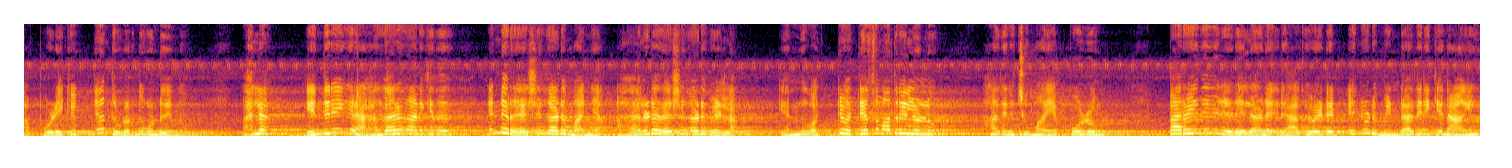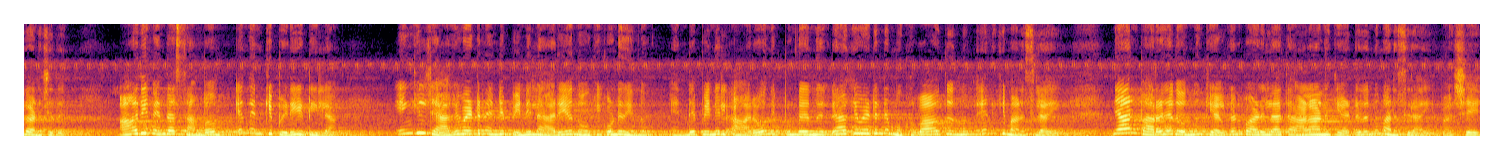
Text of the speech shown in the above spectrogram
അപ്പോഴേക്കും ഞാൻ തുടർന്നു കൊണ്ടു നിന്നു. അല്ല എന്തിനാ ഇങ്ങനെ അഹങ്കാരം കാണിക്കുന്നത്? എന്റെ റേഷൻ കാർഡ് മഞ്ഞ അയാളുടെ റേഷൻ കാർഡ് വെള്ള എന്ന് ഒറ്റ വ്യത്യാസം മാത്രമേ ഉള്ളൂ. അതിന് ചുമ്മാ എപ്പോഴും പറയുന്നതിനിടയിലാണ് രാഘവേട്ടൻ എന്നോട് മിണ്ടാതിരിക്കാൻ ആംഗ്യം കാണിച്ചത്. ആദ്യം എന്താ സംഭവം എന്നെനിക്ക് പിടികിട്ടിയില്ല. എങ്കിൽ രാഘവേട്ടൻ എന്റെ പിന്നിൽ ആരെയോ നോക്കിക്കൊണ്ട് നിന്നു. എന്റെ പിന്നിൽ ആരോ നിപ്പുണ്ടെന്ന് രാഘവേട്ടന്റെ മുഖഭാവത്തു നിന്നും എനിക്ക് മനസ്സിലായി. ഞാൻ പറഞ്ഞതൊന്നും കേൾക്കാൻ പാടില്ലാത്ത ആളാണ് കേട്ടതെന്ന് മനസ്സിലായി. പക്ഷേ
